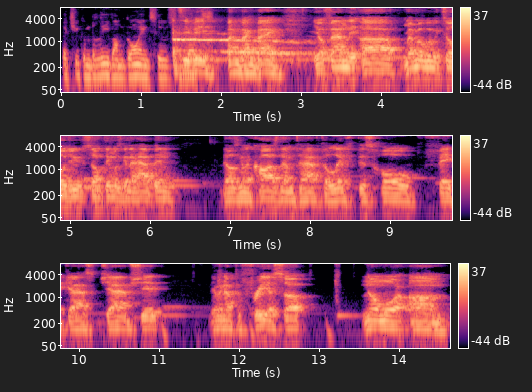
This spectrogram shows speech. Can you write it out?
but you can believe I'm going to. So TV, bang bang bang. Your family. Uh, remember when we told you something was gonna happen that was gonna cause them to have to lift this whole fake ass jab shit. They're gonna have to free us up. No more, um,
